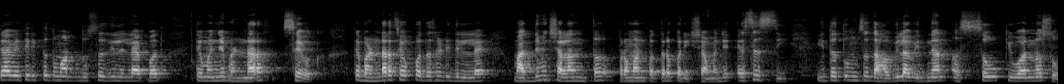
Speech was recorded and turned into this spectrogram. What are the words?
त्या व्यतिरिक्त तुम्हाला दुसरं दिलेलं आहे पद ते म्हणजे भंडार सेवक. ते भंडारसेवक पदासाठी दिलेलं आहे. माध्यमिक शालांत प्रमाणपत्र परीक्षा म्हणजे एस एस सी इथं तुमचं दहावीला विज्ञान असो किंवा नसो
